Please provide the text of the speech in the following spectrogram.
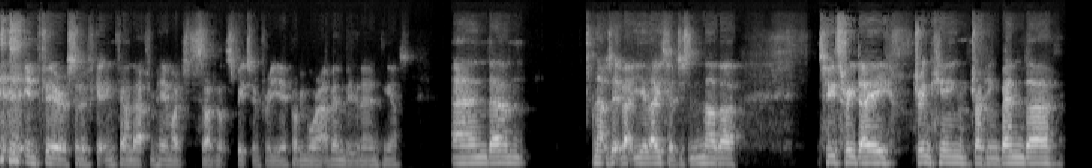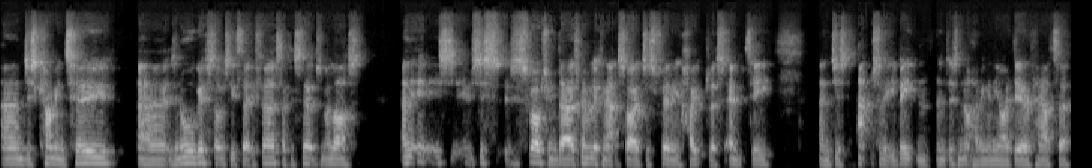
in fear of sort of getting found out from him, I just decided not to speak to him for a year, probably more out of envy than anything else. And, um, and that was it. About a year later, just another two, three day drinking, drugging bender, and just coming to. Uh, it was in August, obviously 31st, like I said, it was my last. And it, it's, it was just it was a sweltering day. I just remember looking outside, just feeling hopeless, empty, and just absolutely beaten, and just not having any idea of how to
